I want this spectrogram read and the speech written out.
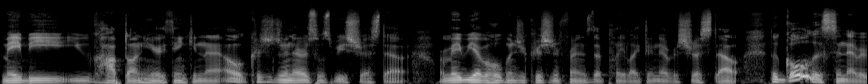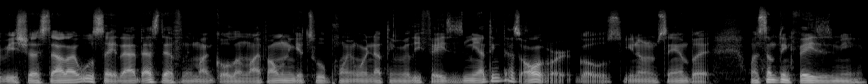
Maybe you hopped on here thinking that, oh, Christians are never supposed to be stressed out. Or maybe you have a whole bunch of Christian friends that play like they're never stressed out. The goal is to never be stressed out. I will say that. That's definitely my goal in life. I want to get to a point where nothing really phases me. I think that's all of our goals. You know what I'm saying? But when something phases me,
